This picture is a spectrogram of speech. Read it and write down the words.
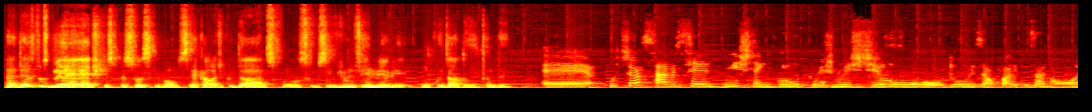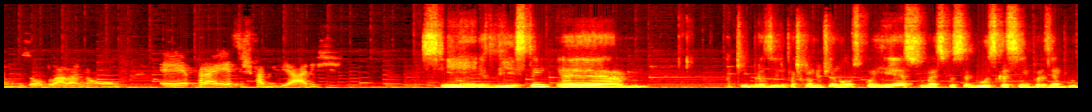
né, desde os médicos, pessoas que vão cercá-la de cuidados, como se possível, um enfermeiro e um cuidador também. É, o senhor sabe se existem grupos no estilo dos Alcoólicos Anônimos ou do Alanon é, para esses familiares? Sim, existem. É, Aqui em Brasília, particularmente, eu não os conheço, mas se você busca, assim, por exemplo,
